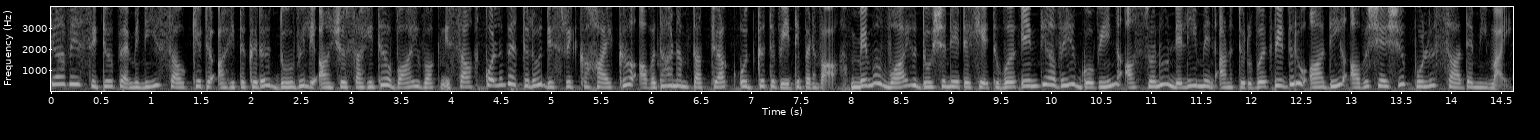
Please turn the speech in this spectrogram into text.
ඉන්දියාවේ සිට පැමිණි සෞඛ්‍යයට අහිතකර දූවිලි අංශු සහිත වායුවක් නිසා කොළඹ ඇතුළු දිස්ත්‍රික්ක හයක අවදානම් තත්ත්වයක් උද්ගත වී තිබෙනවා. මෙම වායු දූෂණයට හේතුව ඉන්දියාවේ ගොවීන් අස්වනු නෙලීමෙන් අනතුරුව පිදුරු ආදී අවශේෂ පුළුස්සා දැමීමයි.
